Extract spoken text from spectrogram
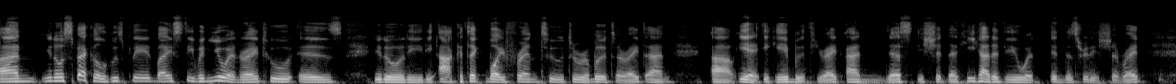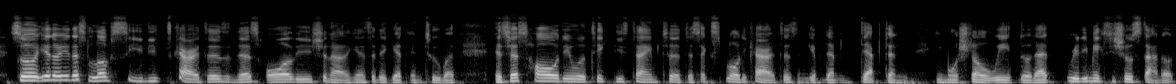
And you know speckle who's played by Steven Yeun right? Who is you know the the architect boyfriend to to roberta right? And uh yeah aka Bertie, right? And just the shit that he had to deal with in this relationship right? So you know you just love seeing these characters and there's all the shenanigans that they get into but it's just how they will take this time to just explore the characters and give them depth and emotional weight though. That really makes the show stand out.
